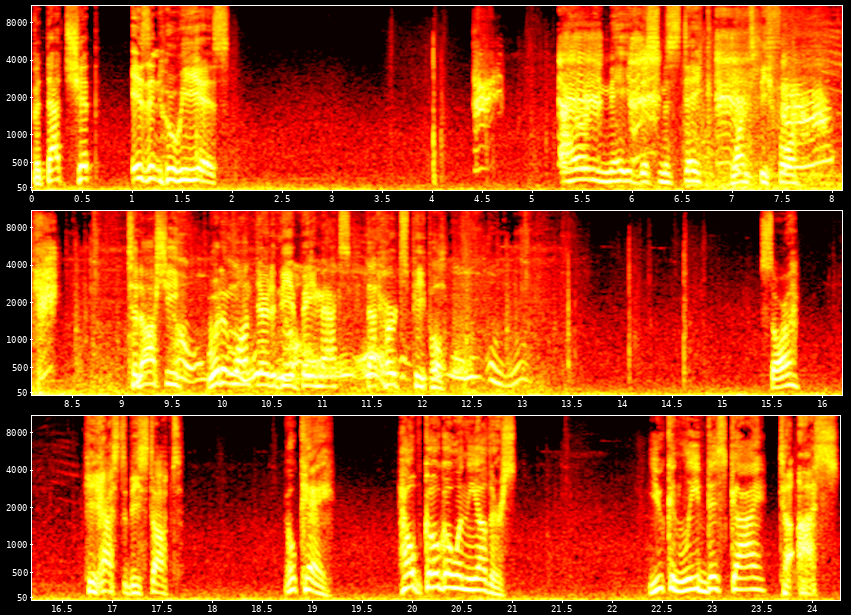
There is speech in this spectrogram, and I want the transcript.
But that chip isn't who he is. I already made this mistake once before. Tadashi wouldn't want there to be a Baymax that hurts people. Sora, he has to be stopped. Okay. Help Gogo and the others. You can leave this guy to us.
